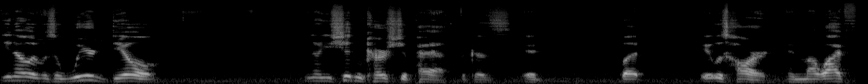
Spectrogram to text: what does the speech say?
you know, it was a weird deal. You know, you shouldn't curse your path because it, but it was hard. And my wife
